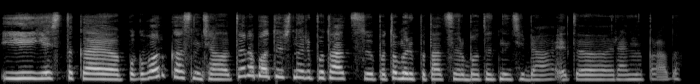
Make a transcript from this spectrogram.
И есть такая поговорка, сначала ты работаешь на репутацию, потом репутация работает на тебя. Это реально правда.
